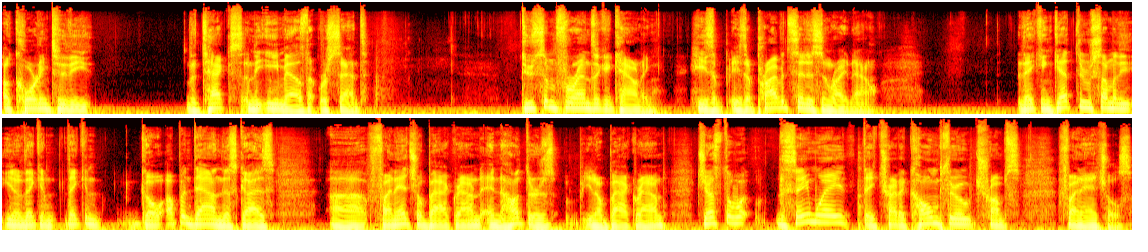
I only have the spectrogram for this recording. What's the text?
according to the the texts and the emails that were sent. Do some forensic accounting. He's a he's a private citizen right now they can get through some of the you know they can they can go up and down this guy's uh, financial background and Hunter's you know background just the the same way they try to comb through Trump's financials.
